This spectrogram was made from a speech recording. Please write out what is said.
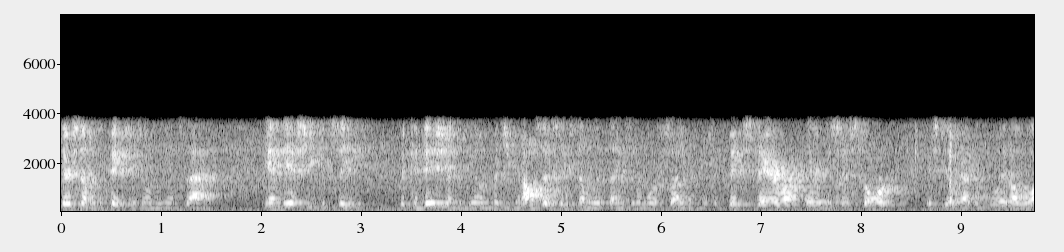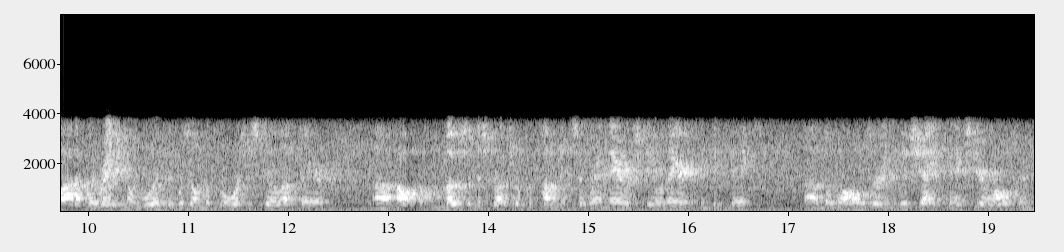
There's some of the pictures on the inside. In this, you can see the condition of the building, but you can also see some of the things that are worth saving. There's a big stair right there that's historic, it's still got the wood, a lot of the original wood that was on the floors is still up there. Uh, all, most of the structural components that were in there are still there and can be fixed. Uh, the walls are in good shape, the exterior walls are in,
